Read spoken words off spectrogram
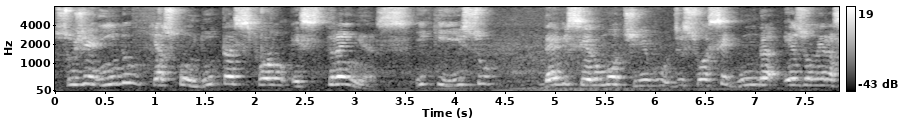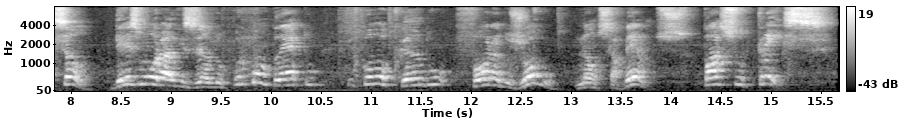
sugerindo que as condutas foram estranhas e que isso deve ser o motivo de sua segunda exoneração, desmoralizando por completo e colocando fora do jogo? Não sabemos. Passo 3.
